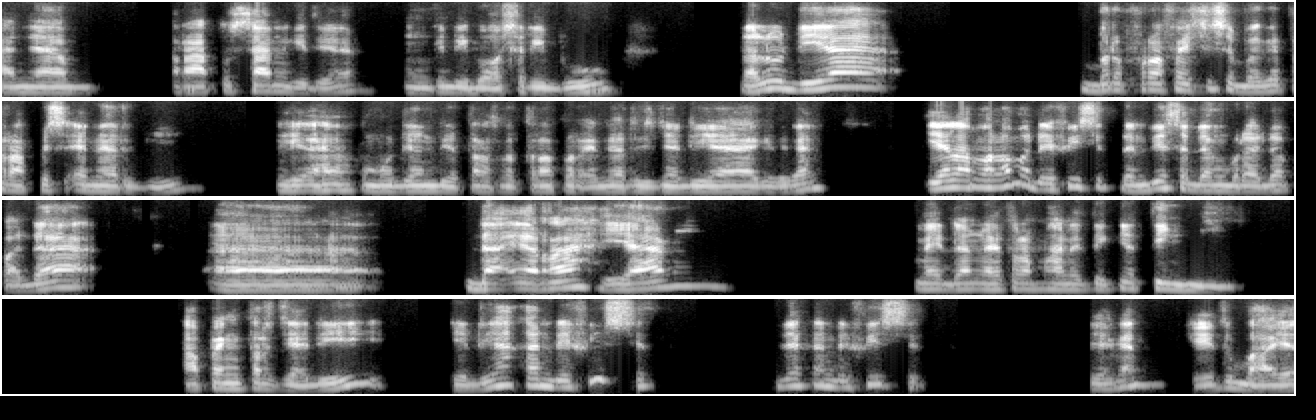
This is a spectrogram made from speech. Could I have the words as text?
hanya ratusan gitu ya, mungkin di bawah seribu, lalu dia berprofesi sebagai terapis energi, ya kemudian dia transfer transfer energinya dia gitu kan, ya lama-lama defisit dan dia sedang berada pada uh, daerah yang medan elektromagnetiknya tinggi. Apa yang terjadi? Ya dia akan defisit, dia akan defisit ya kan? Ya, itu bahaya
